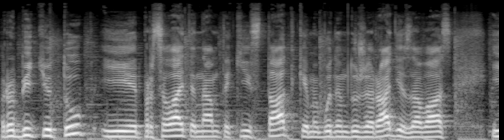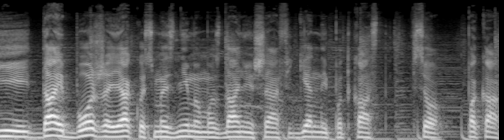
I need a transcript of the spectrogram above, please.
Робіть YouTube і присилайте нам такі статки. Ми будемо дуже раді за вас. І дай Боже, якось ми знімемо з Данією ще офігенний подкаст. Все, пока.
